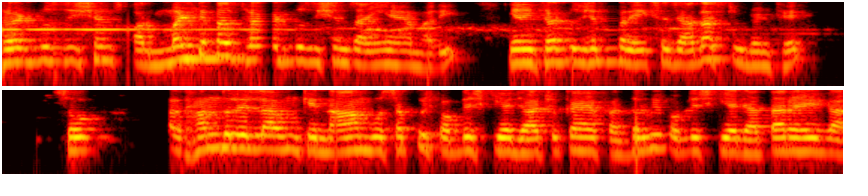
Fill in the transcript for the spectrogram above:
थर्ड पोजीशंस और मल्टीपल थर्ड पोजीशंस आई हैं हमारी। यानी थर्ड पोजीशन पर एक से ज़्यादा स्टूडेंट थे। सो so, अल्हम्दुलिल्लाह उनके नाम वो सब कुछ पब्लिश किया जा चुका है। फर्दर भी पब्लिश किया जाता रहेगा।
